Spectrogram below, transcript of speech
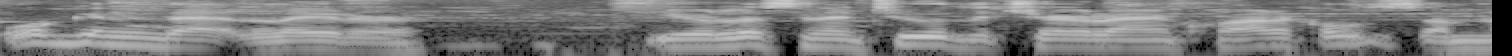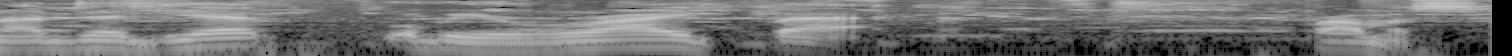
We'll get into that later. You're listening to the Chairland Chronicles. I'm not dead yet. We'll be right back. Promise.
